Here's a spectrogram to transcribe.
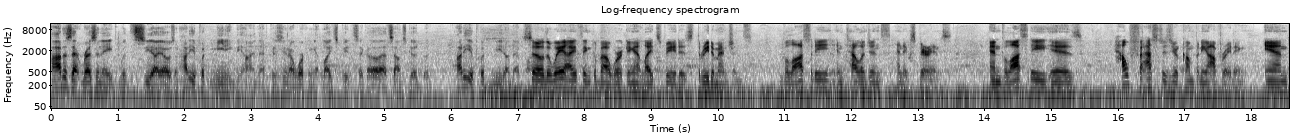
How does that resonate with the CIOs and how do you put meaning behind that? Because you know, working at light speed, it's like, oh, that sounds good, but how do you put meat on that bone? So the way I think about working at light speed is three dimensions. Velocity, intelligence, and experience. And velocity is, how fast is your company operating? And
